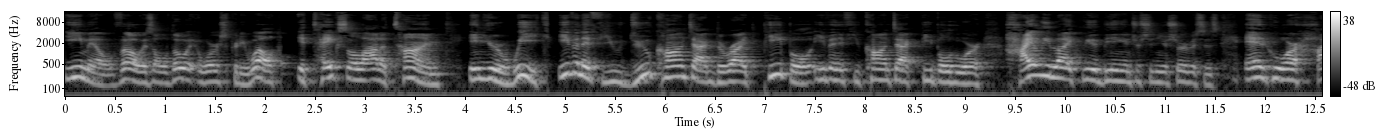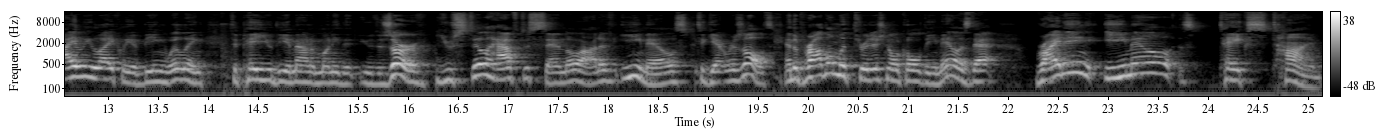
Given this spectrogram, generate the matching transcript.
email, though, is although it works pretty well, it takes a lot of time in your week. Even if you do contact the right people, even if you contact people who are highly likely of being interested in your services and who are highly likely of being willing to pay you the amount of money that you deserve, you still have to send a lot of emails to get results. And the problem with traditional cold email is that writing emails takes time.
